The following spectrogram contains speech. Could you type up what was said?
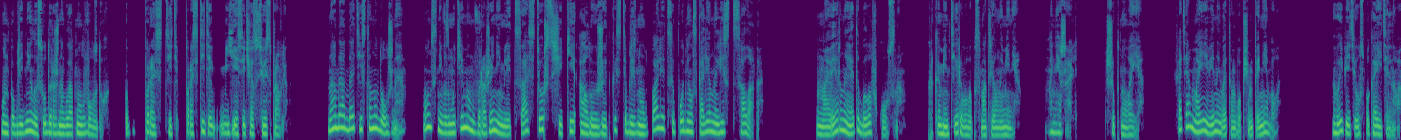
Он побледнел и судорожно глотнул воздух. «Простите, простите, я сейчас все исправлю». Надо отдать Истону должное. Он с невозмутимым выражением лица стер с щеки алую жидкость, облизнул палец и поднял с колена лист салата. Наверное, это было вкусно. Прокомментировал и посмотрел на меня. «Мне жаль», — шепнула я. Хотя моей вины в этом, в общем-то, не было. «Выпейте успокоительного»,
